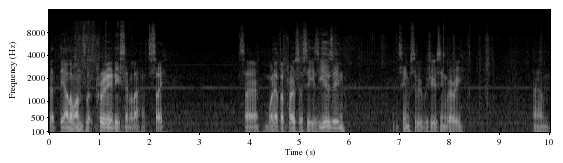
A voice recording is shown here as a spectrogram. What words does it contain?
But the other ones look pretty similar, I have to say. So whatever process he is using, it seems to be producing very um,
